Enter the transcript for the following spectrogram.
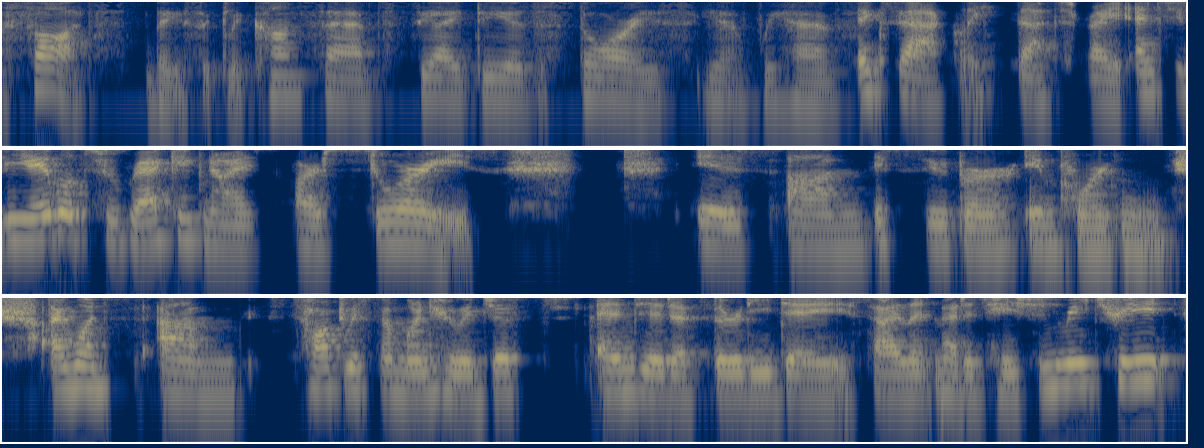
thoughts, basically, concepts, the ideas, the stories. Yeah, we have. Exactly. That's right. And to be able to recognize our stories is um, is super important. I once um, talked with someone who had just ended a 30 day silent meditation retreat,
